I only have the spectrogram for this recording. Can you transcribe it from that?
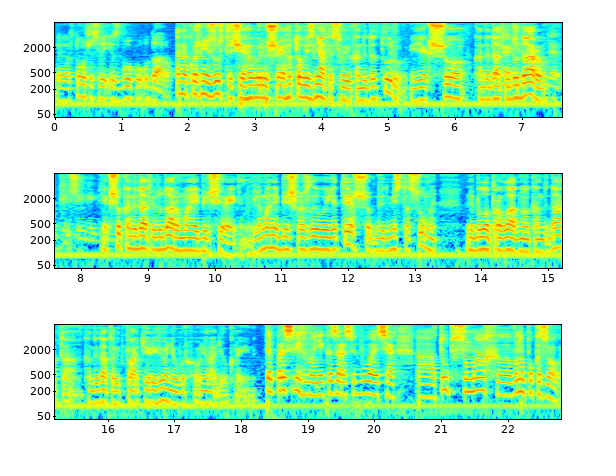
в тому числі і з боку удару. Я на кожній зустрічі говорю, що я готовий зняти свою кандидатуру, якщо кандидат від удару, якщо кандидат від удару має більший рейтинг. Для мене більш важливо є те, щоб від міста Суми не було провладного кандидата, кандидата від партії регіонів у Верховній Раді України. Те переслідування, яке зараз відбувається тут, в Сумах, е, воно показове.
